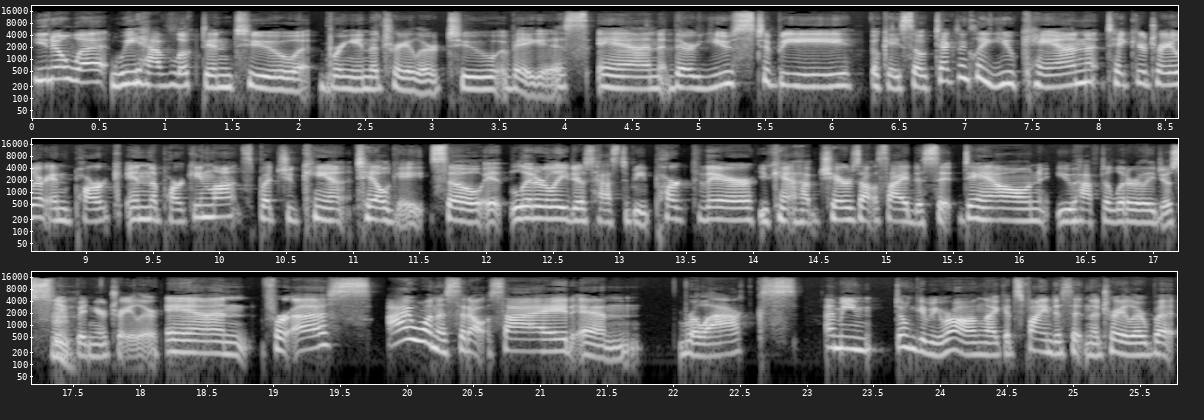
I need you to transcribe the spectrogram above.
you know what? We have looked into bringing the trailer to Vegas, and there used to be okay, so technically you can take your trailer and park in the parking lots, but you can't tailgate. So it literally just has to be parked there. You can't have chairs outside to sit down. You have to literally just sleep hmm. in your trailer. And for us, I want to sit outside and relax I mean, don't get me wrong, like it's fine to sit in the trailer, but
